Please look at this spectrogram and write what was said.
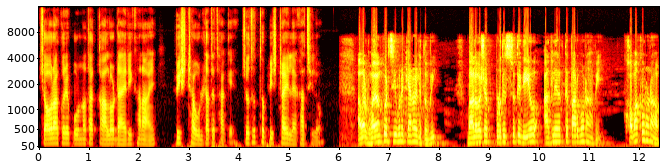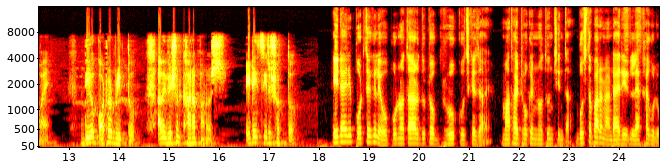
চওড়া করে পূর্ণতা কালো ডায়েরিখানায় পৃষ্ঠা উল্টাতে থাকে। চতুর্থ পৃষ্ঠায় লেখা ছিল আমার ভয়ঙ্কর জীবনে কেন এলে তুমি? ভালোবাসার প্রতিশ্রুতি দিয়েও আগলে রাখতে পারব না আমি। ক্ষমা করো না আমায়। দিও কঠোর মৃত্যু। আমি ভীষণ খারাপ মানুষ। এটাই চিরসত্য। এই ডায়েরি পড়তে গেলেও পূর্ণতার দুটো ভ্রু কুচকে যায়। মাথায় ঢোকে নতুন চিন্তা। বুঝতে পারে না ডায়েরির লেখাগুলো।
